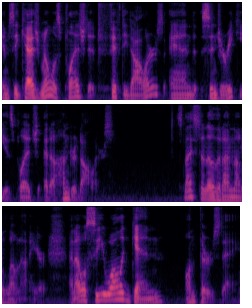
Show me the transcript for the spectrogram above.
MC Kashmil is pledged at $50 and Sinjariki is pledged at $100. It's nice to know that I'm not alone out here, and I will see you all again on Thursday.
